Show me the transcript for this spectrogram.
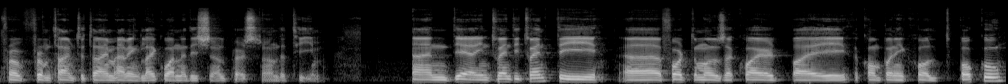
from, from time to time having like one additional person on the team. And yeah, in 2020, uh, Fortumo was acquired by a company called Boku,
